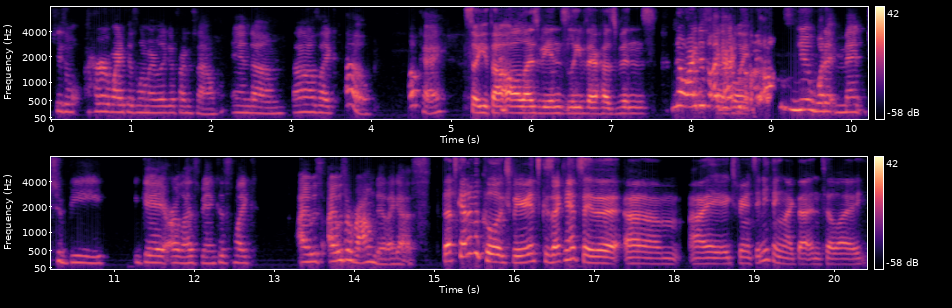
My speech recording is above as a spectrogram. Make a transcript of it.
She's her wife is one of my really good friends now, and um then I was like, oh, okay. So you thought all lesbians leave their husbands? No, I just like I. I always knew what it meant to be gay or lesbian because like I was I was around it, I guess. That's kind of a cool experience because I can't say that um, I experienced anything like that until I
